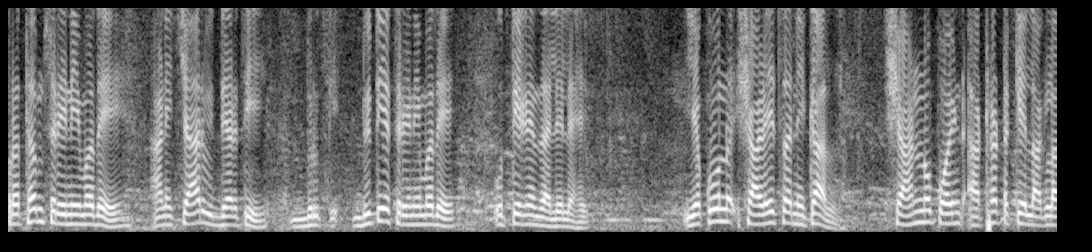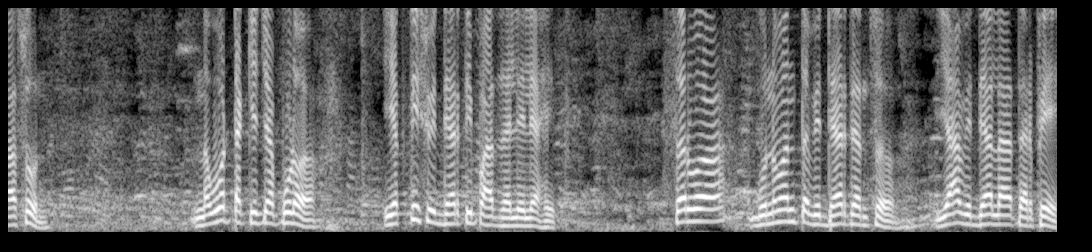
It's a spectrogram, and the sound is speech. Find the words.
प्रथम श्रेणीमध्ये आणि चार विद्यार्थी द्विती द्वितीय श्रेणीमध्ये उत्तीर्ण झालेले आहेत. एकूण शाळेचा निकाल शहाण्णव पॉईंट अठरा टक्के लागला असून नव्वद टक्केच्या पुढं एकतीस विद्यार्थी पास झालेले आहेत. सर्व गुणवंत विद्यार्थ्यांचं या विद्यालयातर्फे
